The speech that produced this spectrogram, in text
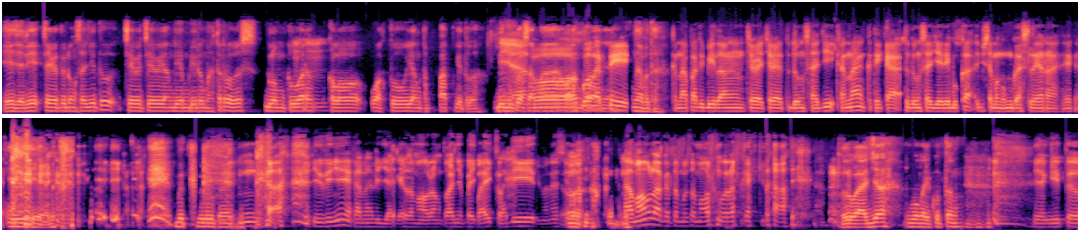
Iya jadi cewek tudung saji itu cewek-cewek yang diam di rumah terus belum keluar Mm. kalau waktu yang tepat gitu loh dibuka Iya. sama Oh, orang gua tuanya. ngerti. Nah betul. Kenapa dibilang cewek-cewek tudung saji? Karena ketika tudung saji dibuka bisa mengunggah selera, ya kan? Iya betul. betul banget. Enggak, intinya ya karena dijaga sama orang tuanya baik-baik lah, Dit. Gimana sih lo? Nggak mau lah ketemu sama orang-orang kayak kita. Lu aja, gua nggak ikutan. Ya gitu.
